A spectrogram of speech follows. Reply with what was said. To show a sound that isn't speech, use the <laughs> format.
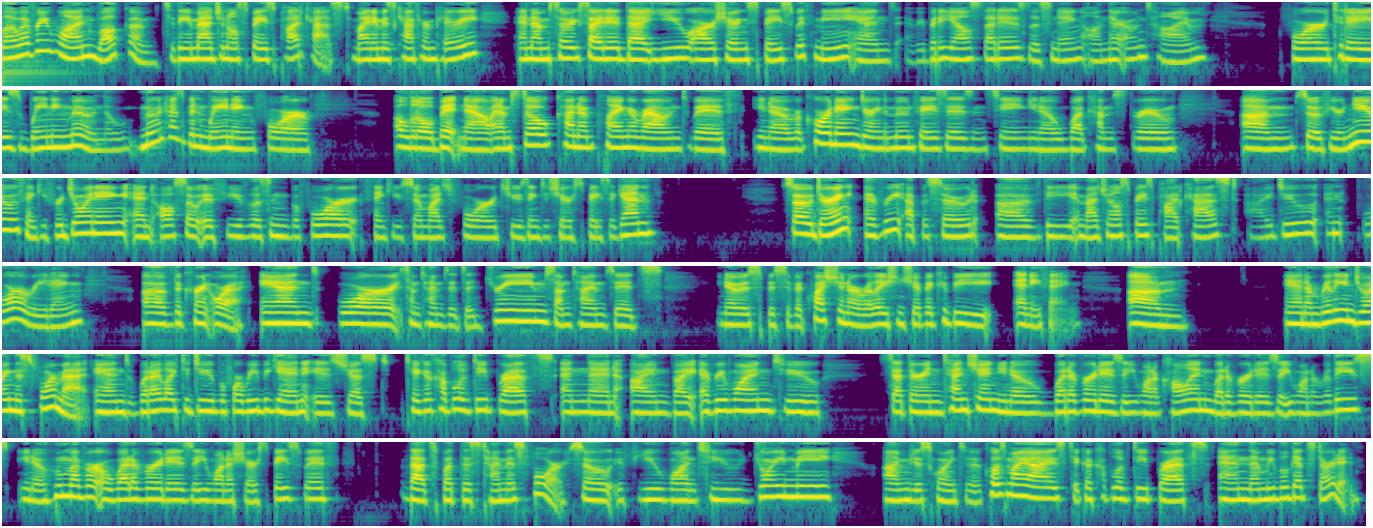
Hello, everyone. Welcome to the Imaginal Space podcast. My name is Katherine Perry, and I'm so excited that you are sharing space with me and everybody else that is listening on their own time for today's waning moon. The moon has been waning for a little bit now, and I'm still kind of playing around with, you know, recording during the moon phases and seeing, you know, what comes through. Um, so if you're new, thank you for joining. And also, if you've listened before, thank you so much for choosing to share space again. So, during every episode of the Imaginal Space podcast, I do an aura reading of the current aura. And, or sometimes it's a dream, sometimes it's, you know, a specific question or a relationship. It could be anything. Um, and I'm really enjoying this format. And what I like to do before we begin is just take a couple of deep breaths and then I invite everyone to set their intention, you know, whatever it is that you want to call in, whatever it is that you want to release, you know, whomever or whatever it is that you want to share space with. That's what this time is for. So if you want to join me, I'm just going to close my eyes, take a couple of deep breaths, and then we will get started.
